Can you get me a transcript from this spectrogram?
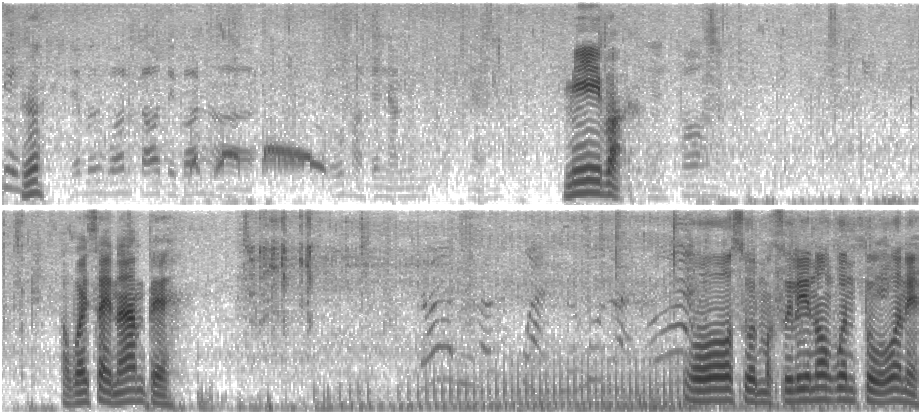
เด็กเดี๋ยวเบิ่งบอลเก่าแต่ก้อนเออโอ้เขาจะนำเนี่ยมีบะเนี่ยช่องน่ะ เอาไว้ใส่น้ำแต่โอ้ส่วนมักสลีน้องเพิ่นโตวะนี่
